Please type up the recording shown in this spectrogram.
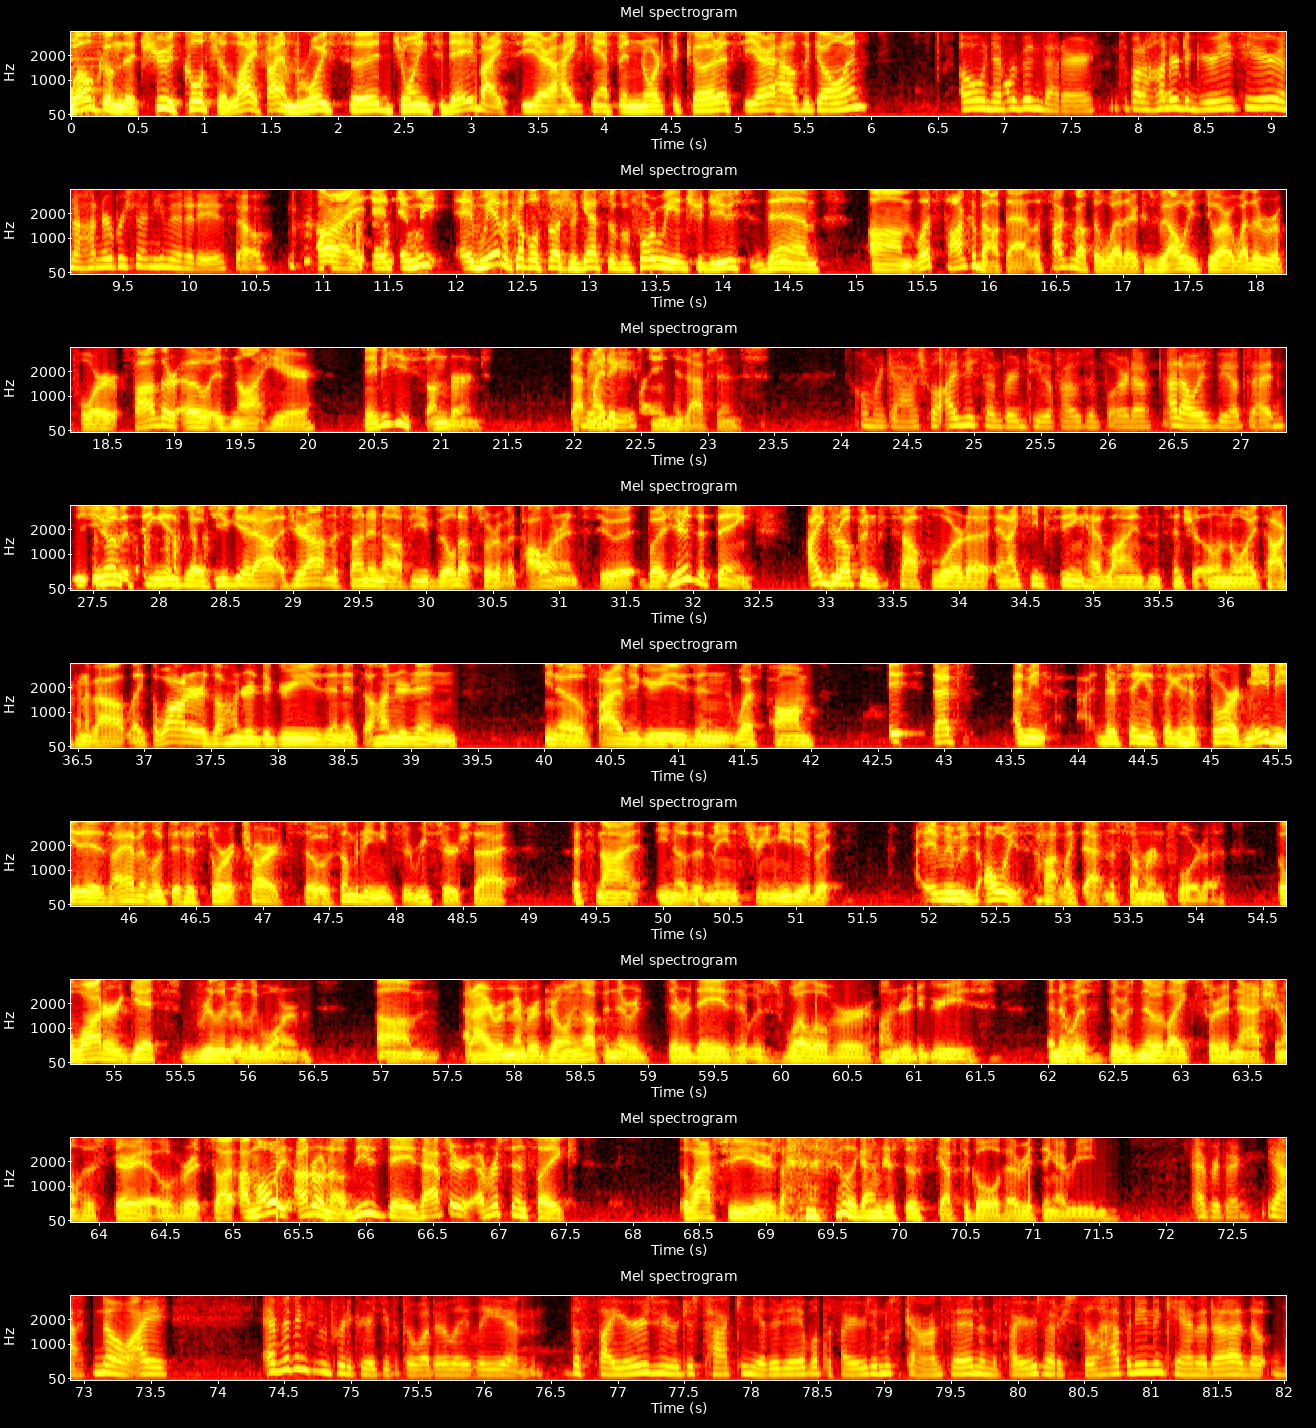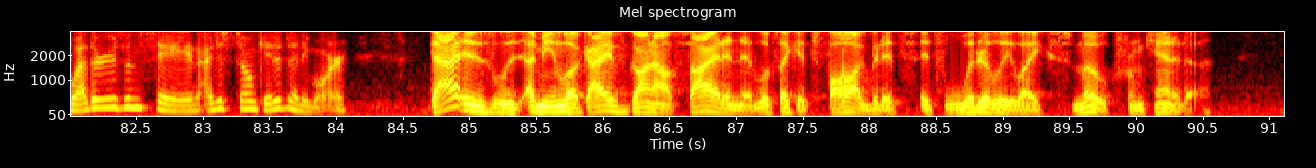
welcome to Truth Culture Life. I am Royce Hood, joined today by Sierra Heitkamp in North Dakota. Sierra, how's it going? Oh, never been better. It's about 100 degrees here and 100% humidity. So, all right, and, and we and we have a couple of special guests, but before we introduce them, um, let's talk about that. Let's talk about the weather because we always do our weather report. Father O is not here. Maybe he's sunburned. That Maybe. might explain his absence. Oh my gosh. Well, I'd be sunburned too if I was in Florida. I'd always be outside. You know, the thing is, though, if you get out, if you're out in the sun enough, you build up sort of a tolerance to it. But here's the thing I grew up in South Florida and I keep seeing headlines in central Illinois talking about like the water is 100 degrees and it's 100 and, you know, five degrees in West Palm. It, that's, I mean, they're saying it's like a historic. Maybe it is. I haven't looked at historic charts. So somebody needs to research that. That's not, you know, the mainstream media, but I mean, it was always hot like that in the summer in Florida. The water gets really, really warm. Um, and I remember growing up and there were, there were days it was well over 100 degrees and there was there was no like sort of national hysteria over it. So I, am always I don't know these days after ever since like the last few years, I feel like I'm just so skeptical of everything I read. Everything, yeah, no, I everything's been pretty crazy with the weather lately and the fires. We were just talking the other day about the fires in Wisconsin and the fires that are still happening in Canada, and the weather is insane. I just don't get it anymore. That is, I mean, look, I've gone outside and it looks like it's fog, but it's it's literally like smoke from Canada.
